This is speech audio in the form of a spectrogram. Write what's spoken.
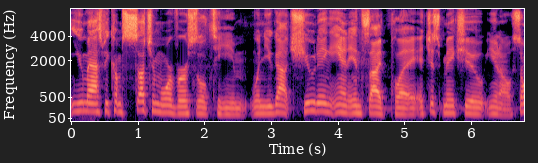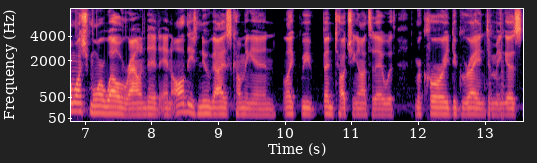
UMass becomes such a more versatile team when you got shooting and inside play. It just makes you, you know, so much more well rounded. And all these new guys coming in, like we've been touching on today with McCrory, DeGray, and Dominguez,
